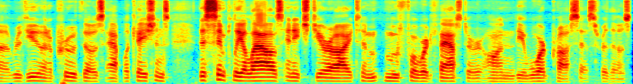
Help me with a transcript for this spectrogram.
uh, review and approve those applications. This simply allows NHGRI to move forward faster on the award process for those.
